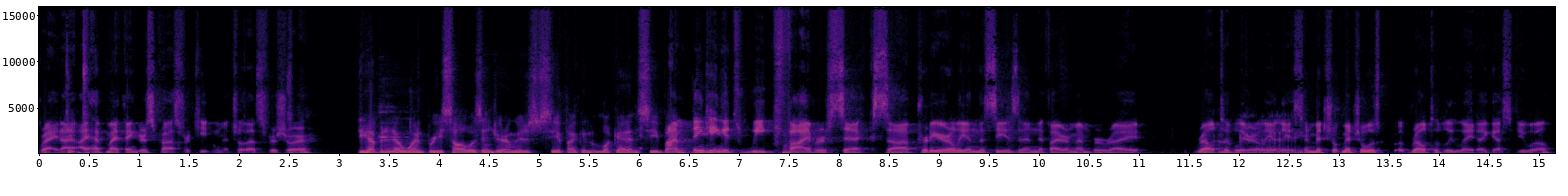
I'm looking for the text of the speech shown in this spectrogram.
right, I, I have my fingers crossed for Keaton Mitchell. That's for sure. Do you happen to know when Breece Hall was injured? I'm going to just see if I can look at it and see. I'm thinking it's week five or six, uh, pretty early in the season, if I remember right. Relatively okay. early, at least. And Mitchell Mitchell was relatively late, I guess, if you will.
